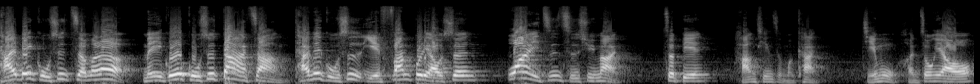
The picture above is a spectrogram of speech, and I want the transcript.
台北股市怎么了？美国股市大涨，台北股市也翻不了身，外资持续卖，这边行情怎么看？节目很重要哦。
